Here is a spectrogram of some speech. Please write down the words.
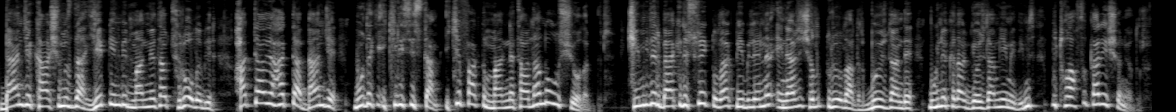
Bence karşımızda yepyeni bir magnetar türü olabilir. Hatta ve hatta bence buradaki ikili sistem iki farklı magnetardan da oluşuyor olabilir. Kim bilir belki de sürekli olarak birbirlerinden enerji çalıp duruyorlardır. Bu yüzden de bugüne kadar gözlemleyemediğimiz bu tuhaflıklar yaşanıyordur.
